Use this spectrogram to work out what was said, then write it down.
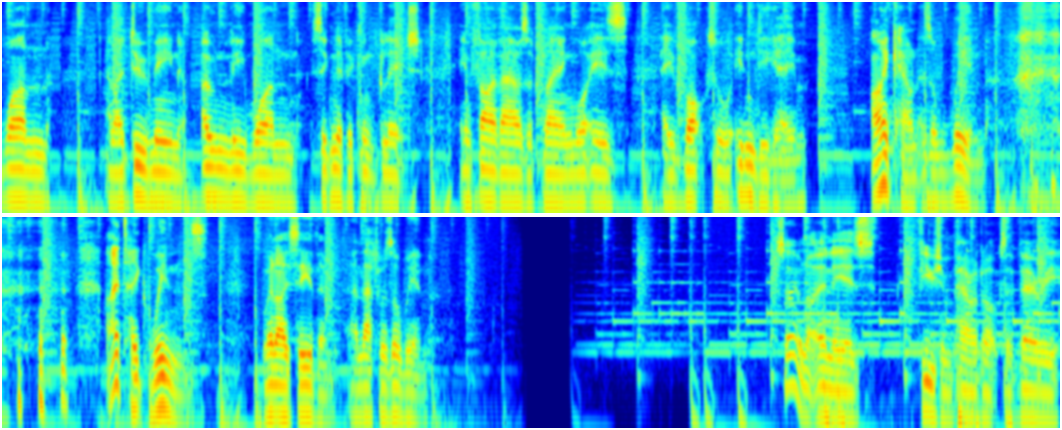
one, and I do mean only one, significant glitch in five hours of playing what is a voxel indie game, I count as a win. I take wins when I see them, and that was a win. So, not only is Fusion Paradox a very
